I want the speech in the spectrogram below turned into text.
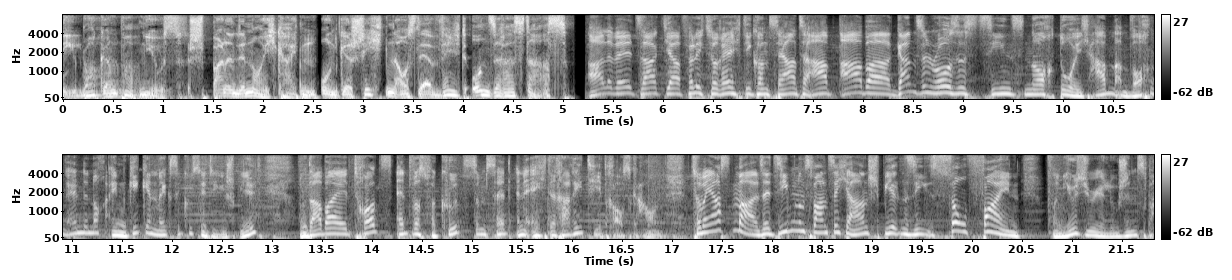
Die Rock and Pop News. Spannende Neuigkeiten und Geschichten aus der Welt unserer Stars. Alle Welt sagt ja völlig zu Recht die Konzerte ab, aber Guns N' Roses ziehen's noch durch, haben am Wochenende noch einen Gig in Mexico City gespielt und dabei trotz etwas verkürztem Set eine echte Rarität rausgehauen. Zum ersten Mal seit 27 Jahren spielten sie So Fine von Use Your Illusion 2.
